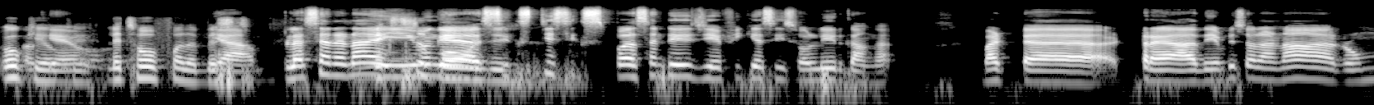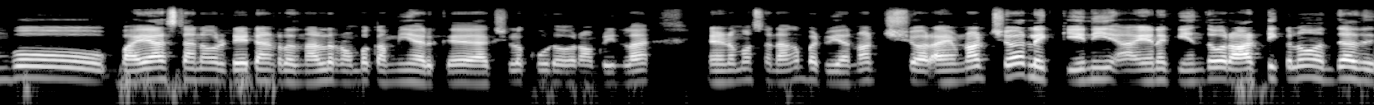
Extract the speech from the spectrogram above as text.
okay let's hope for the best plus என்னன்னா இவங்க போவோம் ஜி. சிக்ஸ்டி சிக்ஸ் பர்சன்டேஜ் எஃபிகசி சொல்லியிருக்காங்க பட் அது எப்படி சொல்லலாம்னா ரொம்ப பயாஸ்டான ஒரு டேட்டான்றதுனால ரொம்ப கம்மியாக இருக்கு. ஆக்சுவலாக கூட வரும் அப்படின்லாம் என்னென்னமோ சொன்னாங்க. But we are not sure I am not sure like any எனக்கு எந்த ஒரு ஆர்டிக்கலும் வந்து அது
